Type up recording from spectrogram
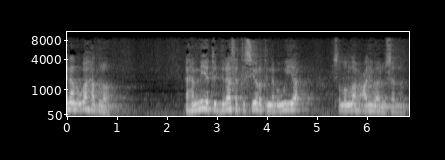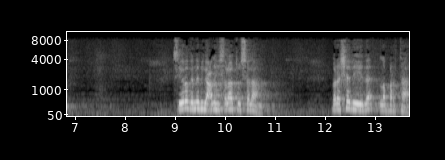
inaan uga hadlo ahamiyatu diraasati siirati nabawiya sala allahu calayh waali wasalam siirada nebiga calayhi salaatu wasalaam barashadeeda la bartaa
